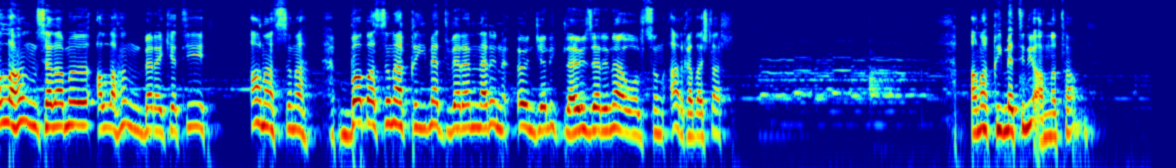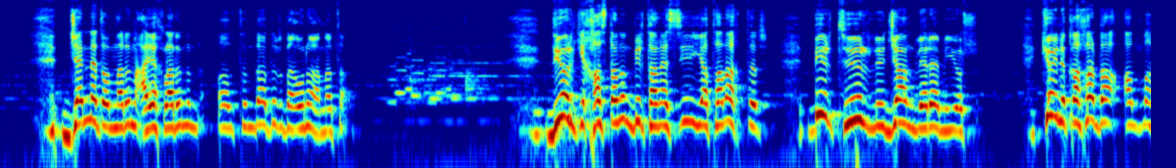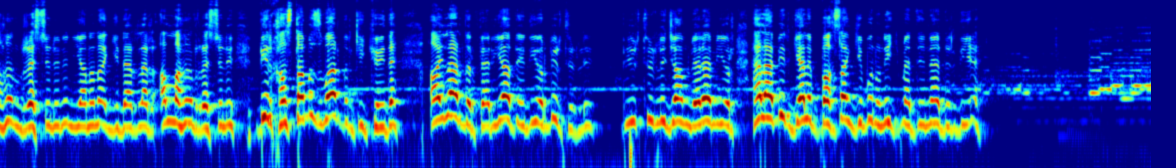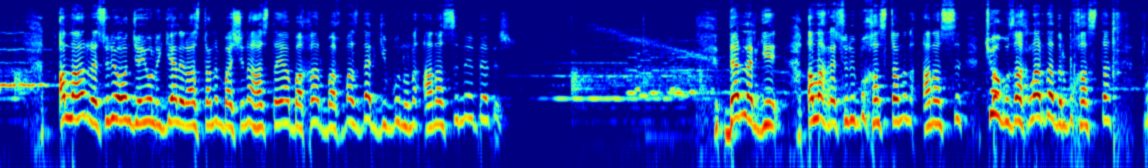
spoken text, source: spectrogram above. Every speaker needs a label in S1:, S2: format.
S1: Allah'ın selamı, Allah'ın bereketi anasına, babasına kıymet verenlerin öncelikle üzerine olsun arkadaşlar. Ana kıymetini anlatam. Cennet onların ayaklarının altındadır da onu anlatam. Diyor ki hastanın bir tanesi yatalaktır. Bir türlü can veremiyor. Köylü kalkar da Allah'ın Resulü'nün yanına giderler. Allah'ın Resulü bir hastamız vardır ki köyde aylardır feryat ediyor bir türlü. Bir türlü can veremiyor. Hele bir gelip baksan ki bunun hikmeti nedir diye. Allah'ın Resulü onca yolu gelir hastanın başına hastaya bakar bakmaz der ki bunun anası nerededir? Derler ki Allah Resulü bu hastanın anası çok uzaklardadır bu hasta. Bu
